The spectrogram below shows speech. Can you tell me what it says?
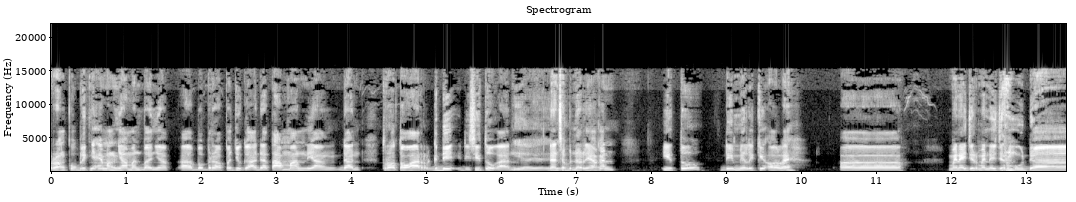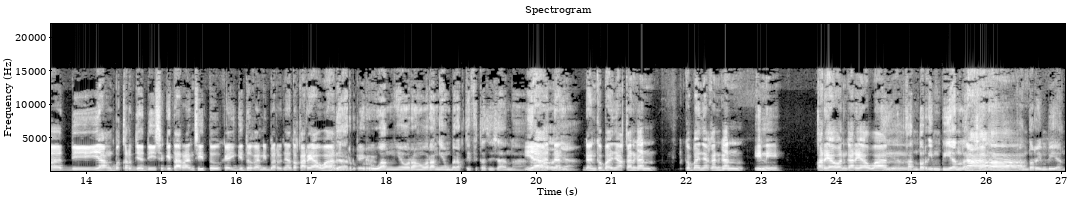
ruang publiknya emang nyaman banyak eh, beberapa juga ada taman yang dan trotoar gede di situ kan Iya, iya, iya, dan iya. sebenarnya kan itu dimiliki oleh eh manajer-manajer muda di yang bekerja di sekitaran situ kayak gitu kan ibaratnya atau karyawan ada kayak gitu. ruangnya orang-orang yang beraktivitas di sana Iya dan dan kebanyakan kan kebanyakan kan ini karyawan-karyawan Iya, kantor impian lah Nah, itu. ah. kantor impian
